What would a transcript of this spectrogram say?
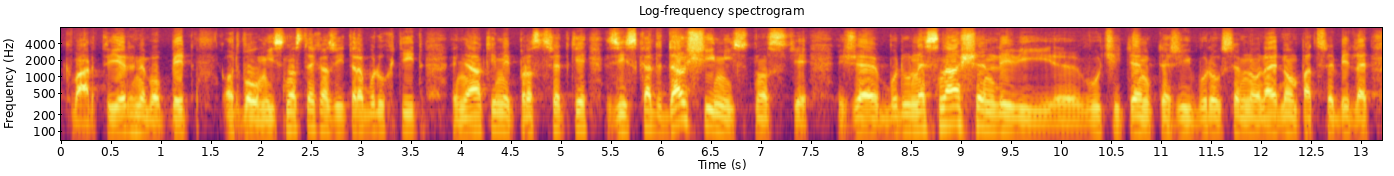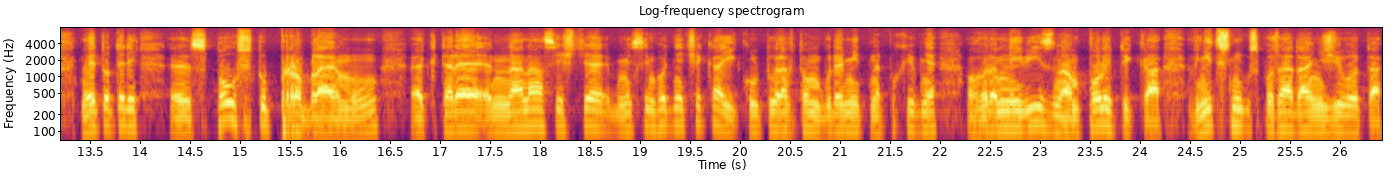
kvartír nebo byt o dvou místnostech a zítra budu chtít nějakými prostředky získat další místnosti, že budu nesnášenlivý vůči těm, kteří budou se mnou na jednom patře bydlet. No je to tedy spoustu problémů, které na nás ještě, myslím, hodně čekají. Kultura v tom bude mít nepochybně ohromný význam. Politika, vnitřní uspořádání života,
